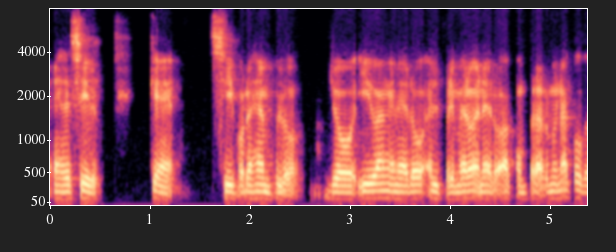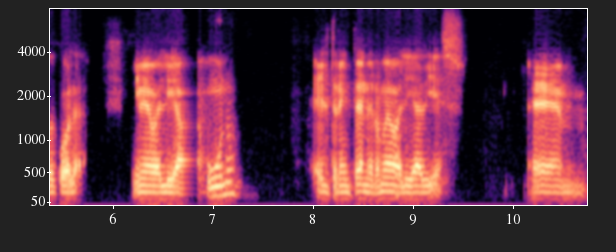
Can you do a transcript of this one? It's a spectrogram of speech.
Es decir, que si, por ejemplo, yo iba en enero, el primero de enero a comprarme una Coca-Cola y me valía 1, el 30 de enero me valía 10. Em,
